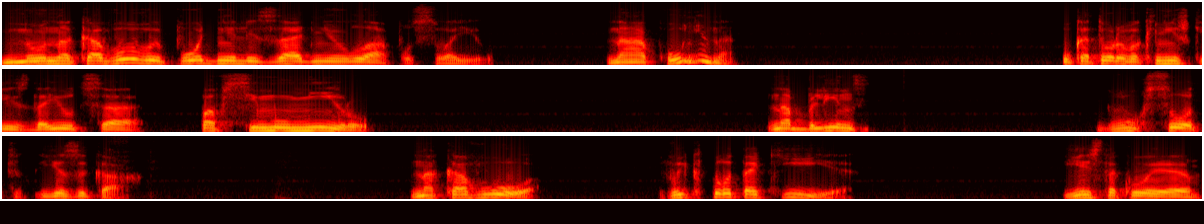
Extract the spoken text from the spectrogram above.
Но на кого вы подняли заднюю лапу свою? На Акунина, у которого книжки издаются по всему миру, на, блин, 200 языках. На кого? Вы кто такие? Есть такое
